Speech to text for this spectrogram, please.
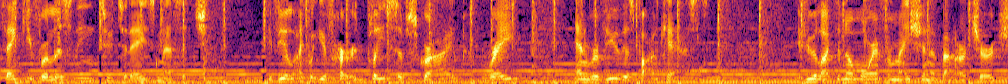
Thank you for listening to today's message. If you like what you've heard, please subscribe, rate, and review this podcast. If you would like to know more information about our church,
